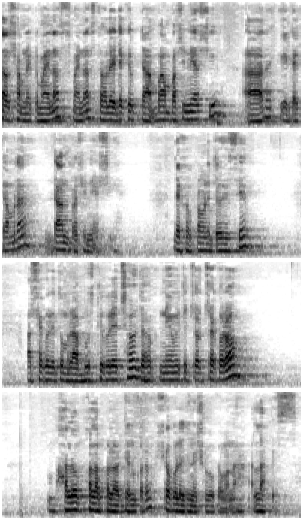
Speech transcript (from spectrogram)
তার সামনে একটা মাইনাস মাইনাস, তাহলে এটাকে বাম পাশে নিয়ে আসি, আর এটাকে আমরা ডান পাশে নিয়ে আসি। দেখো প্রমাণিত হয়েছে। আশা করি তোমরা বুঝতে পেরেছ। যাই হোক, নিয়মিত চর্চা করো। ভালো ফলাফল অর্জন করো। সকলের জন্য শুভকামনা। আল্লাহ হাফিজ।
